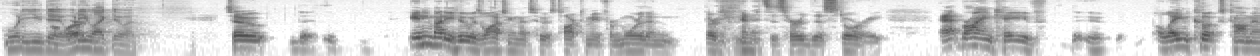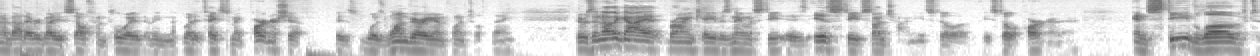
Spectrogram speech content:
what do you do? What do you like doing? So the, anybody who is watching this who has talked to me for more than 30 minutes has heard this story. At Bryan Cave, Elaine Cook's comment about everybody self-employed, I mean, what it takes to make partnership is was one very influential thing. There was another guy at Bryan Cave. His name was Steve. Is, is Steve Sunshine? He's still a he's still a partner there. And Steve loved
